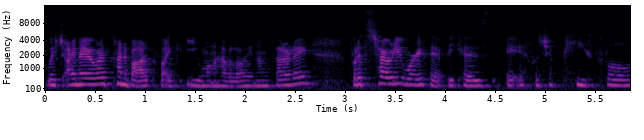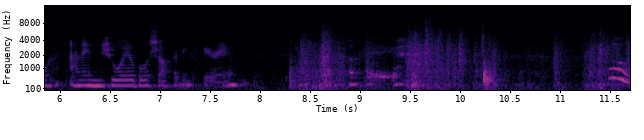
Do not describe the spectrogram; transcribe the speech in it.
which I know is kind of bad because like you want to have a line on Saturday, but it's totally worth it because it is such a peaceful and enjoyable shopping experience. Okay. Whew.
